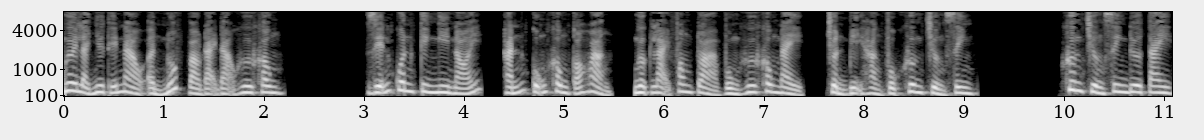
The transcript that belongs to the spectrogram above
ngươi là như thế nào ẩn núp vào đại đạo hư không? Diễn quân kinh nghi nói, hắn cũng không có hoảng, ngược lại phong tỏa vùng hư không này, chuẩn bị hàng phục khương trường sinh. Khương trường sinh đưa tay,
